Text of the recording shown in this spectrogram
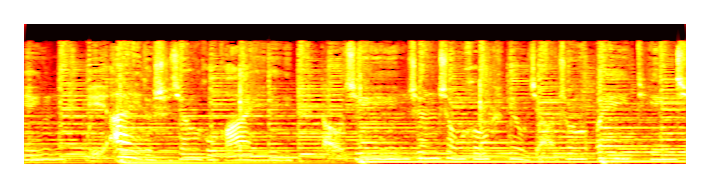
饮，你爱的是江湖快意，道尽珍重后又假装未听清。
